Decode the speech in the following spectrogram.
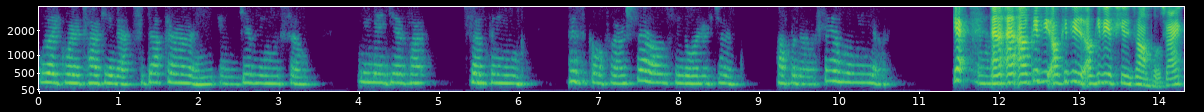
like we're talking about tzedakah and, and giving, so we may give up something physical for ourselves in order to help with our family or. Yeah, um, and, and I'll give you, I'll give you, I'll give you a few examples, right?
